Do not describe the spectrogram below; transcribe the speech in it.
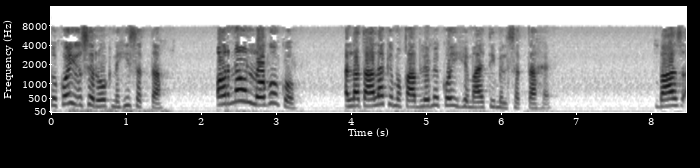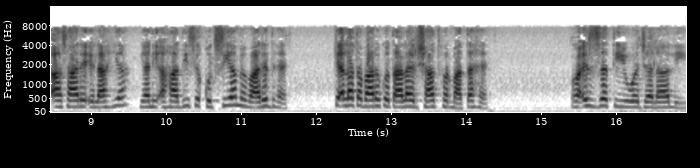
تو کوئی اسے روک نہیں سکتا اور نہ ان لوگوں کو اللہ تعالیٰ کے مقابلے میں کوئی حمایتی مل سکتا ہے۔ بعض آثار الہیہ یعنی احادیث قدسیہ میں وارد ہے کہ اللہ تبارک و تعالیٰ ارشاد فرماتا ہے و عزتی و جلالی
